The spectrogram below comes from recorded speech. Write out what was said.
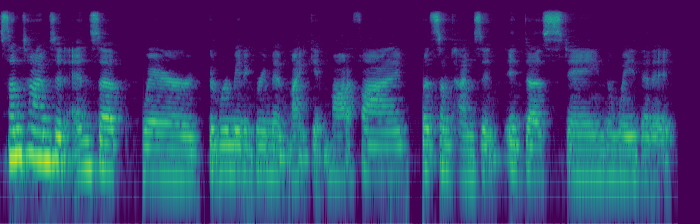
Sometimes it ends up where the roommate agreement might get modified, but sometimes it, it does stay the way that it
